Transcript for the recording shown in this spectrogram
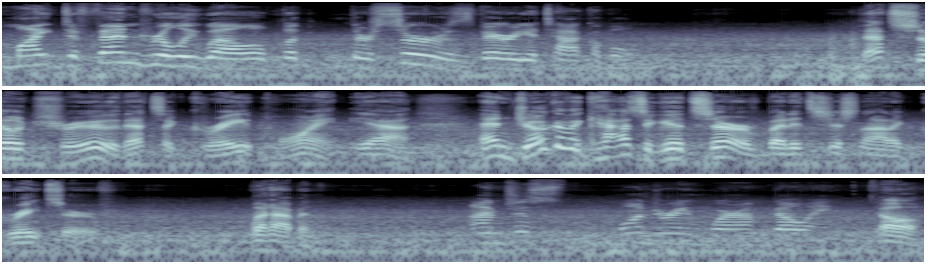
might defend really well, but their serve is very attackable. That's so true. That's a great point. Yeah. And Djokovic has a good serve, but it's just not a great serve. What happened? I'm just wondering where I'm going. Oh.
